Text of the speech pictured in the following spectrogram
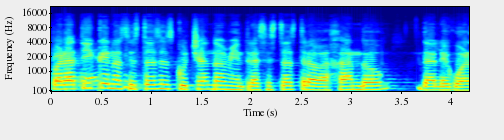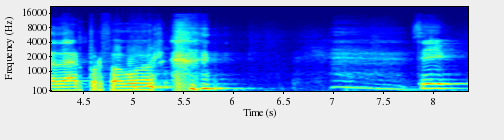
para ti que nos estás escuchando mientras estás trabajando, dale guardar, por favor. sí,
